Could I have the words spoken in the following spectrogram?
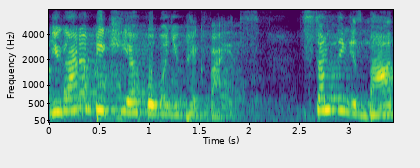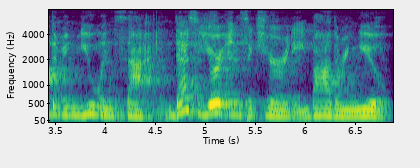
You gotta be careful when you pick fights. Something is bothering you inside. That's your insecurity bothering you.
